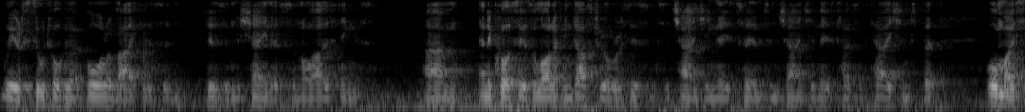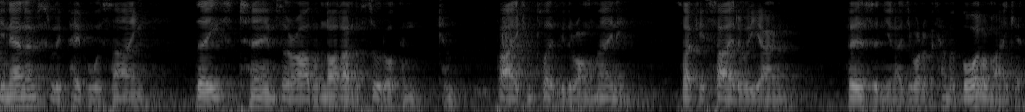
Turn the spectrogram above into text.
we're still talking about boiler makers and fitters and machinists and all those things. Um, and of course, there's a lot of industrial resistance to changing these terms and changing these classifications, but almost unanimously, people were saying these terms are either not understood or can convey completely the wrong meaning. So if you say to a young person, you know, do you want to become a boilermaker?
